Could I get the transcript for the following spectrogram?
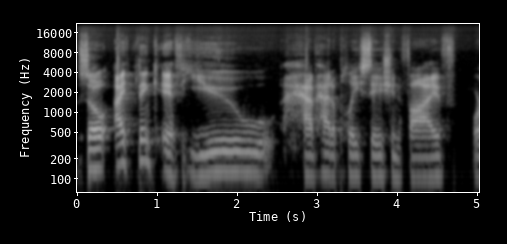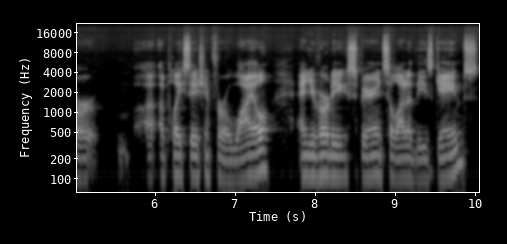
So I think if you have had a PlayStation 5 or a PlayStation for a while and you've already experienced a lot of these games,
